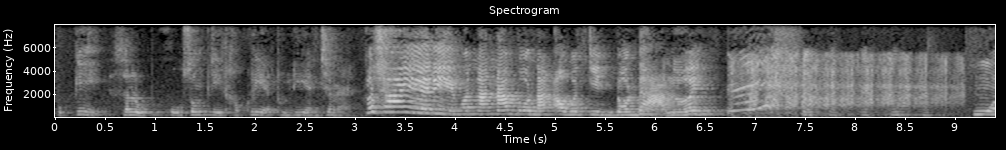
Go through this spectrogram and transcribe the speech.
ปุกกี้สรุปครูส้มจีดเขาเกลียดทุเรียนใช่ไหมก็ใช่เลยดิวันนั้นนะโบนัสเอามากินโดนด่าเลย หัว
